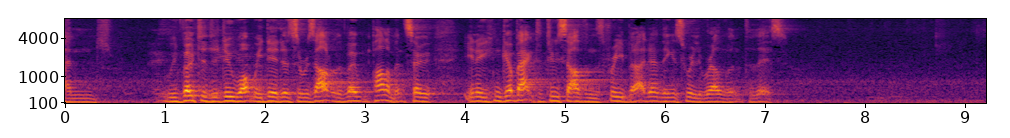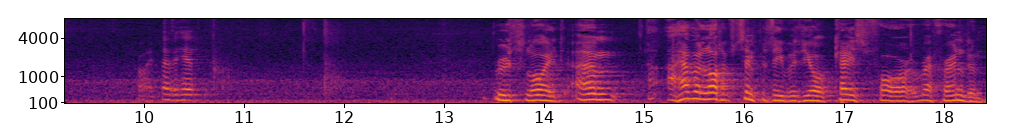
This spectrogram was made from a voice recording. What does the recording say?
And we voted to do what we did as a result of the vote in Parliament. So, you know, you can go back to 2003, but I don't think it's really relevant to this. Right, over here. Bruce Lloyd. Um, I have a lot of sympathy with your case for a referendum,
